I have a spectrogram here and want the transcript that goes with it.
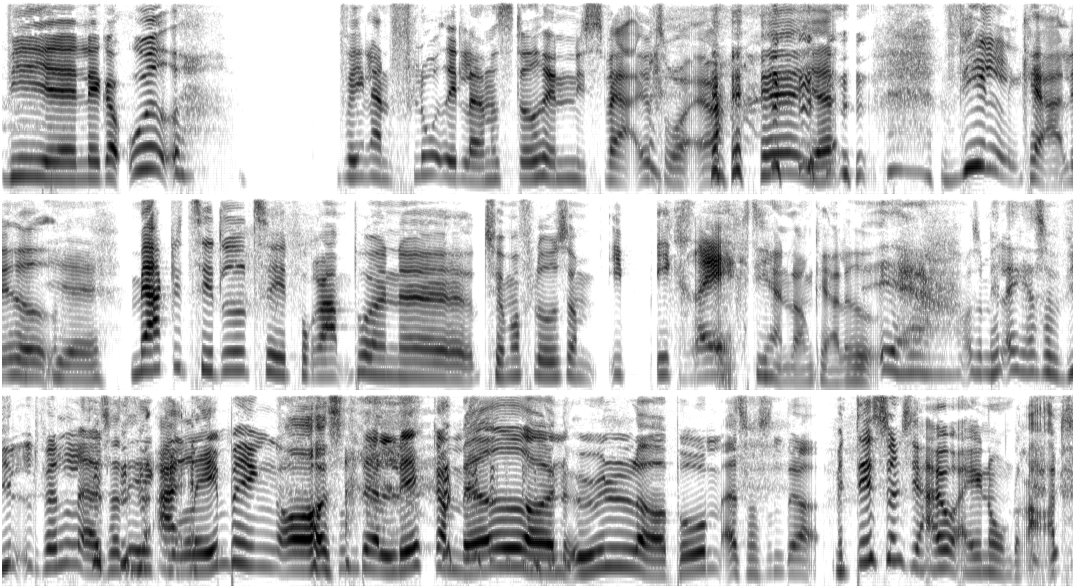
Vi øh, lægger ud på en eller anden flod et eller andet sted henne i Sverige, tror jeg. ja. Vild kærlighed. Ja. Mærkelig titel til et program på en øh, tømmerflod, som i, ikke rigtig handler om kærlighed. Ja, og som heller ikke er så vildt, vel? Altså, det er glamping, og sådan der lækker mad, og en øl, og bum, altså sådan der. Men det synes jeg jo er enormt rart.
